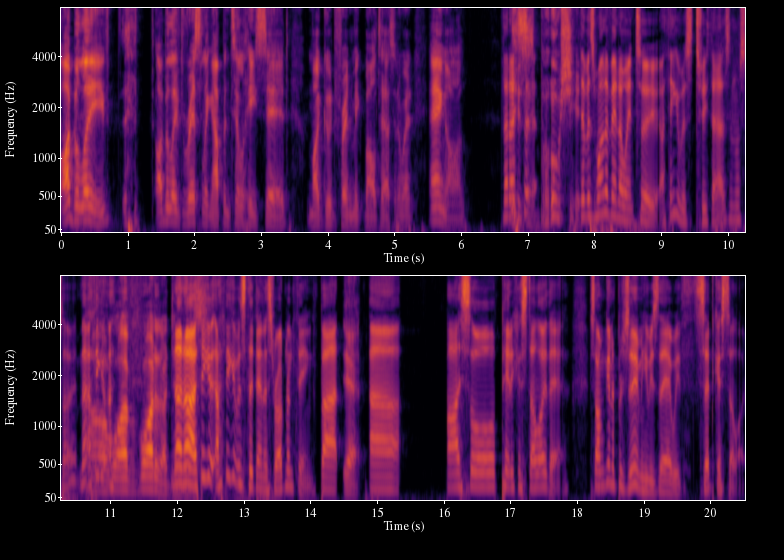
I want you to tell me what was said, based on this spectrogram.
I believed, I believed wrestling up until he said my good friend Mick Malthouse, and I went, hang on, I this sa- is bullshit. there was one event I went to. I think it was 2000 or so. No, I think oh, it, why, why did I do no, no. I think it, I think it was the Dennis Rodman thing. But Yeah. uh, I saw Peter Costello there. So I'm going to presume he was there with Seb Costello,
